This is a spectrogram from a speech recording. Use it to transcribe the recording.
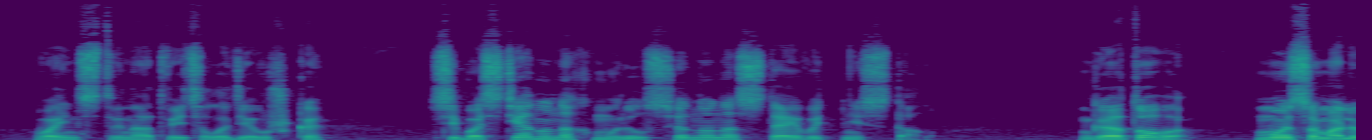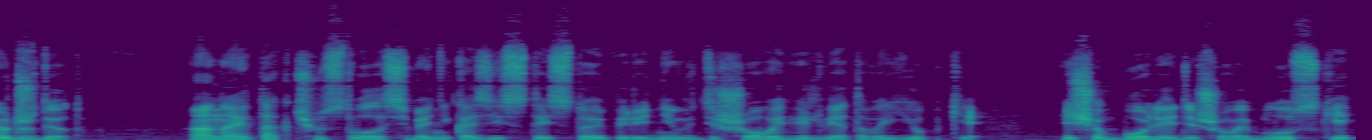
— воинственно ответила девушка. Себастьяну нахмурился, но настаивать не стал. «Готово. Мой самолет ждет». Она и так чувствовала себя неказистой, стоя перед ним в дешевой вельветовой юбке, еще более дешевой блузке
